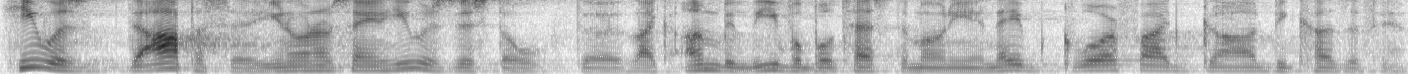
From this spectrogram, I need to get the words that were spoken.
he was the opposite. You know what I'm saying? He was just the, the like unbelievable testimony, and they glorified God because of him.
